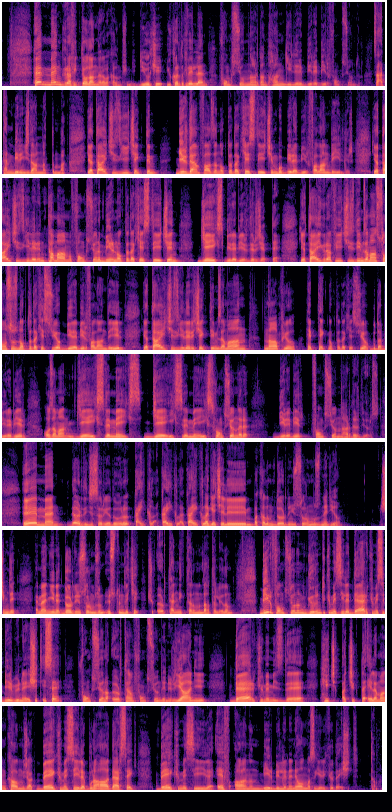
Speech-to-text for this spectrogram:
Hemen grafikte olanlara bakalım şimdi. Diyor ki yukarıdaki verilen fonksiyonlardan hangileri birebir fonksiyondur? Zaten birinci de anlattım bak. Yatay çizgiyi çektim. Birden fazla noktada kestiği için bu birebir falan değildir. Yatay çizgilerin tamamı fonksiyonu bir noktada kestiği için gx birebirdir cepte. Yatay grafiği çizdiğim zaman sonsuz noktada kesiyor birebir falan değil. Yatay çizgileri çektiğim zaman ne yapıyor? Hep tek noktada kesiyor. Bu da birebir. O zaman gx ve mx, gx ve mx fonksiyonları birebir fonksiyonlardır diyoruz. Hemen dördüncü soruya doğru kaykıla kaykıla kaykıla geçelim. Bakalım dördüncü sorumuz ne diyor? Şimdi hemen yine dördüncü sorumuzun üstündeki şu örtenlik tanımında hatırlayalım. Bir fonksiyonun görüntü kümesiyle değer kümesi birbirine eşit ise fonksiyona örten fonksiyon denir. Yani değer kümemizde hiç açıkta eleman kalmayacak. B kümesiyle buna A dersek B kümesiyle f a'nın birbirlerine ne olması gerekiyordu? Eşit. Tamam.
